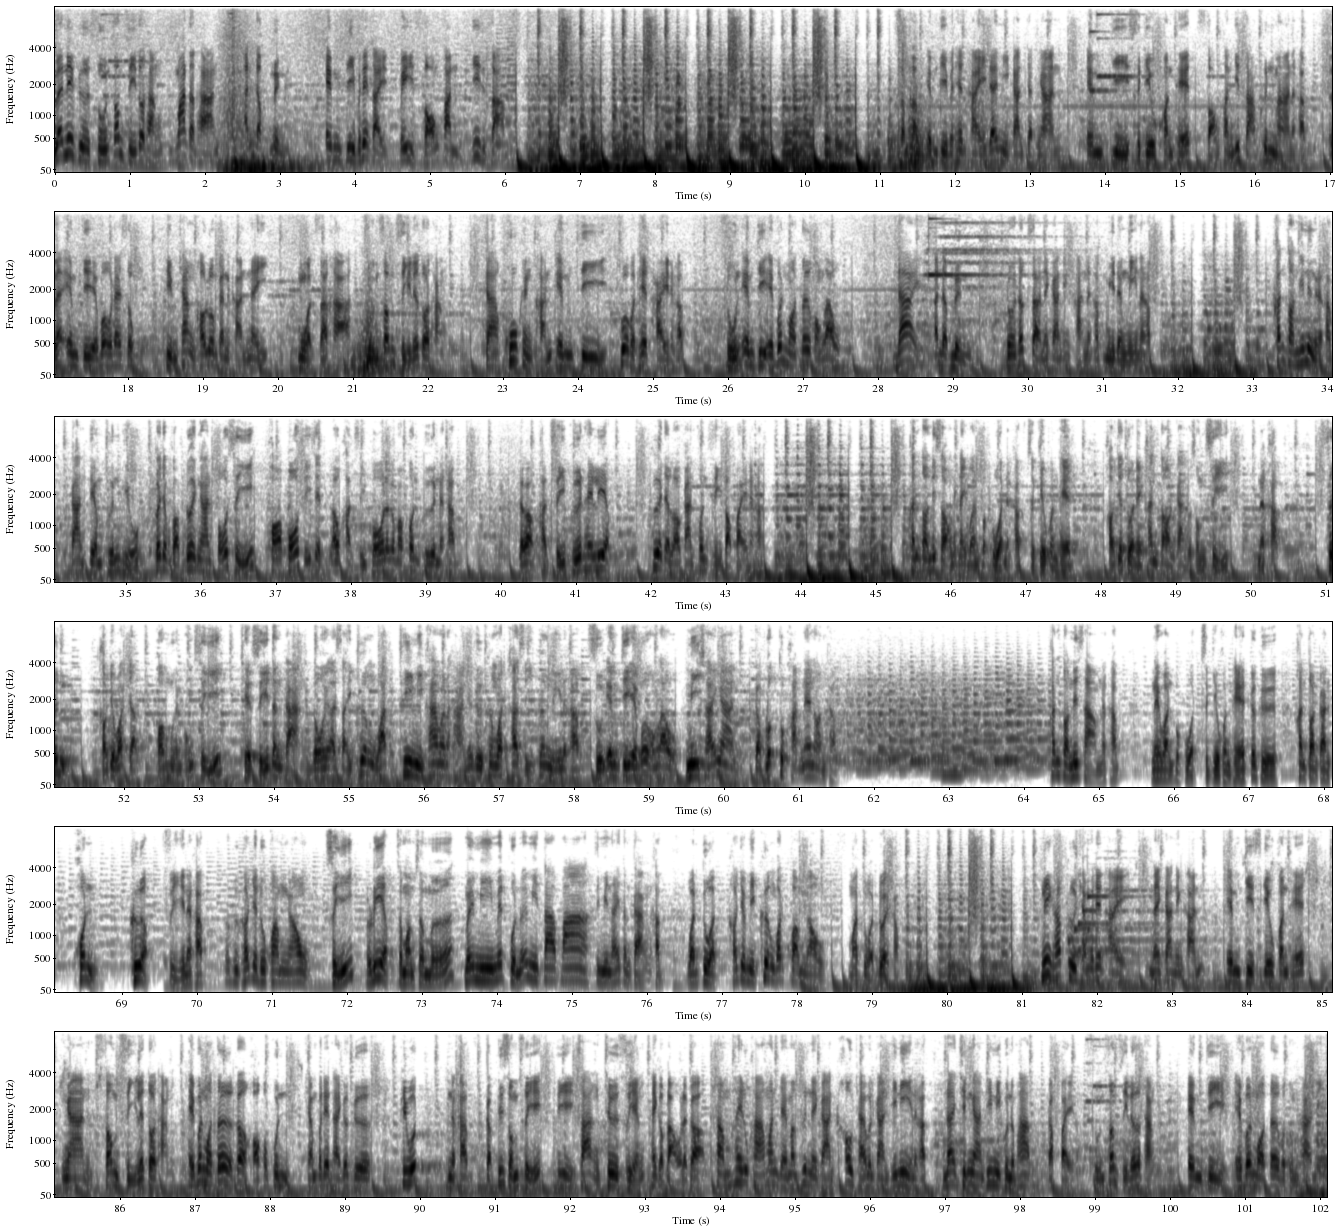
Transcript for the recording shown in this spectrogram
และนี่คือศูนย์ซ่อมสีตัวถังมาตรฐานอันดับหนึ่ง MG ประเทศไทยปี 2023 สำหรับ MG ประเทศไทยได้มีการจัดงาน MG Skill Contest 2023 ขึ้นมานะครับ และ MG Able ได้ส่งทีมช่างเข้าร่วมการแข่งขันในหมวดสาขาศูนย์ซ่อมสีและตัวถัง จากคู่แข่งขัน MG ทั่วประเทศไทยนะครับ ศูนย์ MG Able Motor ของเรา ได้อันดับหนึ่ง โดยทักษะในการแข่งขันนะครับมีดังนี้นะครับ ขั้นตอนที่1นงนะครับการเตรียมพื้นผิว ก็จะประกอบด้วยงานโป๊สี พอโป๊สีเสร็จเราขัดสีโป๊แล้วก็มาพ่นพื้นนะครับ แล้วก็ขัดสีพื้นให้เรียบ เพื่อจะรอการพ่นสีต่อไปนะครับ ขั้นตอนที่ 2 ในวันประกวดนะครับสกิลคอนเทสเขาจะตรวจในขั้นตอนการผสมสีนะครับ ซึ่ง เขาจะวัดจากความเหมือนของสีเฉดสีต่างๆ โดยอาศัยเครื่องวัดที่มีค่ามาตรฐานก็คือเครื่องวัดค่าสีเครื่องนี้นะครับศูนย์ MG Able ของเรามีใช้งานกับรถทุกคันแน่นอนครับ ขั้นตอนที่3นะครับในวันประกวดสกิลคอนเทสก็คือขั้นตอนการพ่นเคลือบสีนะครับก็คือเขาจะดูความเงา สีเรียบสม่ำเสมอ ไม่มีเม็ดฝุ่นไม่มีตาปลาซีมีไนท์ต่างๆนะครับวันตรวจเขาจะมีเครื่องวัดความเงามาตรวจด้วยครับ นี่ครับคือแชมป์ประเทศไทยในการแข่งขัน MG Skill Contest งานซ่อมสีและตัวถัง a b l e Motor ก็ขอขอบคุณแชมป์ประเทศไทยก็คือพี่วุฒินะครับกับพี่สมศรีที่สร้างชื่อเสียงให้กับเรา แล้วก็ทำให้ลูกค้ามั่นใจมากขึ้นในการเข้าใช้บริการที่นี่นะครับได้ชิ้นงานที่มีคุณภาพกลับไปศูนย์ซ่อมสีและตัวถัง MG a b l e Motor ปทุมธานี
